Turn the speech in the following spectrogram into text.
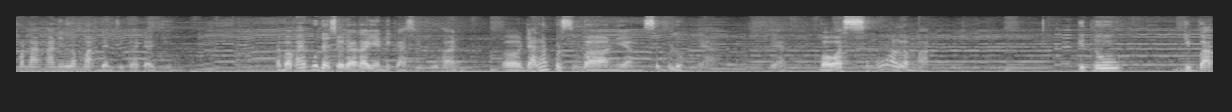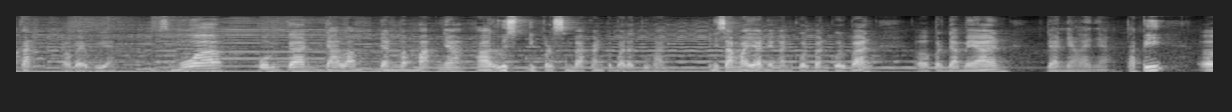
menangani lemak dan juga daging. Nah, Bapak Ibu dan Saudara yang dikasih Tuhan, eh, dalam persembahan yang sebelumnya ya, bahwa semua lemak itu dibakar, Bapak Ibu ya. Semua organ dalam dan lemaknya harus dipersembahkan kepada Tuhan. Ini sama ya dengan korban-korban e, perdamaian dan yang lainnya. Tapi e,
